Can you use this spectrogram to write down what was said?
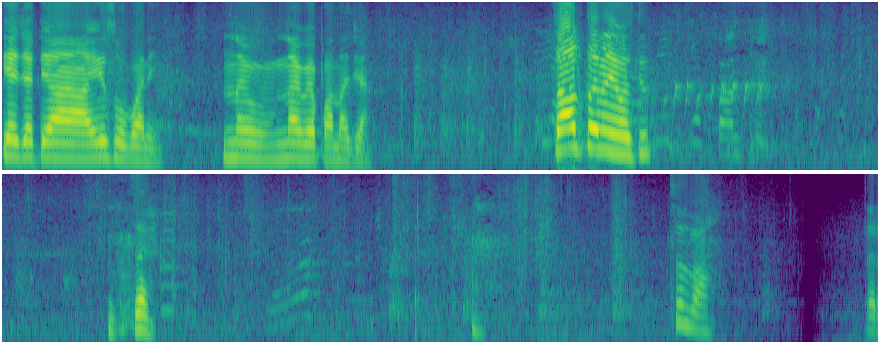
त्याच्या त्या हिशोबाने नव नव्या पानाच्या चालतं नाही व्यवस्थित? चल. चल बा. तर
